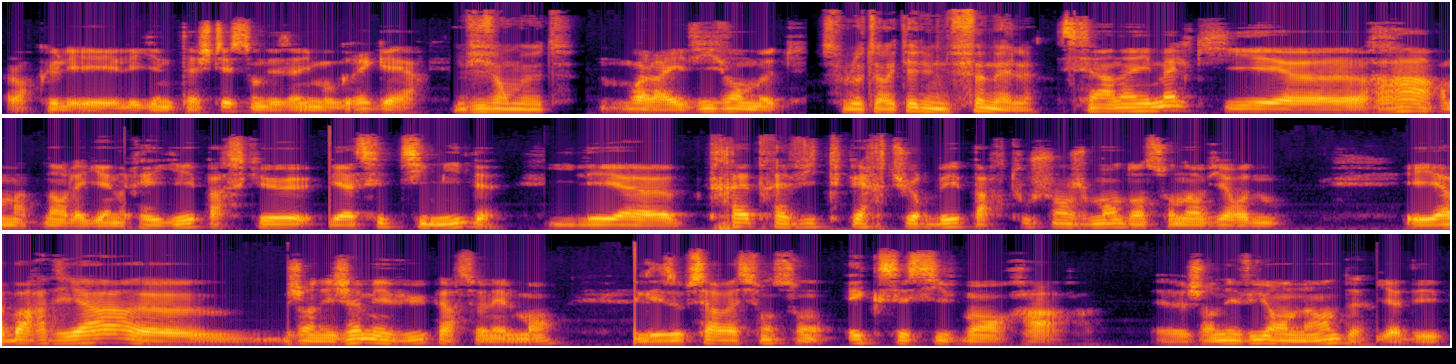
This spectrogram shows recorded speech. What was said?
Alors que les, les hyènes tachetées sont des animaux grégaires. Vivent en meute. Voilà, et vivent en meute. Sous l'autorité d'une femelle. C'est un animal qui est euh, rare maintenant, la hyène rayée, parce que il est assez timide. Il est très très vite perturbé par tout changement dans son environnement. Et à Bardia, j'en ai jamais vu personnellement. Les observations sont excessivement rares euh, j'en ai vu en Inde. Il y a des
